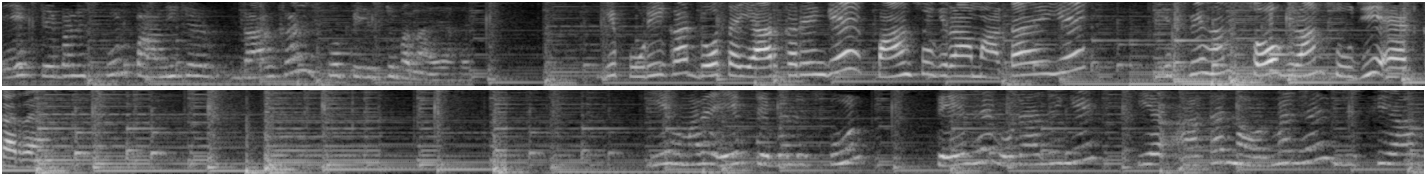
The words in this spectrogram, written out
एक टेबल स्पून पानी के डालकर इसको पेस्ट बनाया है। ये पूरी का डो तैयार करेंगे। 500 ग्राम आटा है ये। इसमें हम 100 ग्राम सूजी ऐड कर रहे हैं। टेबल स्पून तेल है, वो डालेंगे। ये आटा नॉर्मल है, जिससे आप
